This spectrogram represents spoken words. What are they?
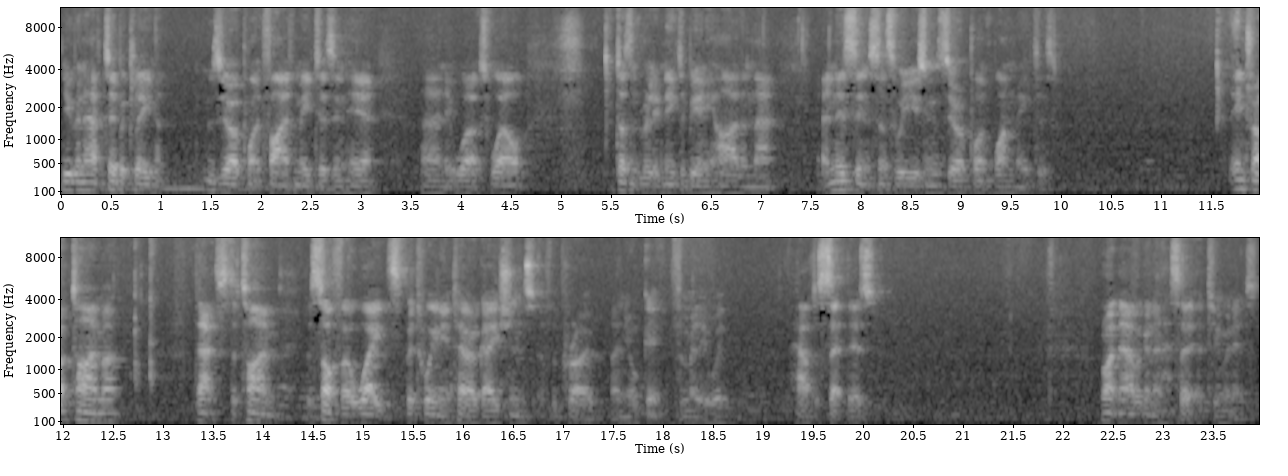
You can have typically 0.5 meters in here and it works well. It doesn't really need to be any higher than that. In this instance we're using 0.1 meters. interrupt timer, that's the time the software waits between interrogations of the probe and you'll get familiar with how to set this. Right now we're going to set it at 2 minutes.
